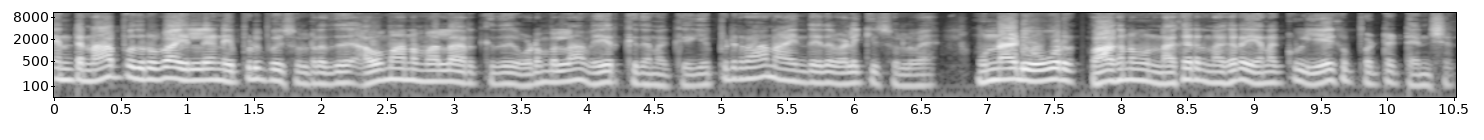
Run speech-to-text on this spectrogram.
என்கிட்ட நாற்பது ரூபாய் இல்லைன்னு எப்படி போய் சொல்றது? அவமானமெல்லாம் இருக்குது. உடம்பெல்லாம் வேர்க்குது எனக்கு. எப்படிடா நான் இந்த இதை விலைக்கு சொல்லுவேன்? முன்னாடி ஒவ்வொரு வாகனமும் நகர நகர எனக்குள் ஏகப்பட்ட டென்ஷன்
